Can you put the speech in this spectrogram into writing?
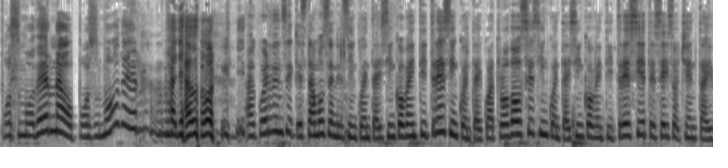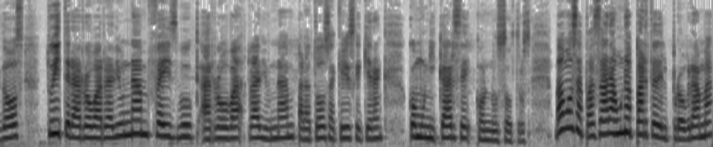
posmoderna o posmodern Valladolid. Acuérdense que estamos en el 5523, 5412, 5523, 7682, Twitter arroba Radio UNAM, Facebook arroba Radio UNAM para todos aquellos que quieran comunicarse con nosotros. Vamos a pasar a una parte del programa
